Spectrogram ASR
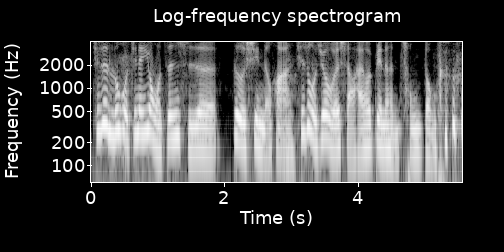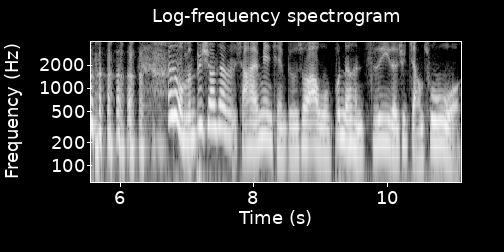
其实如果今天用我真实的。个性的话，其实我觉得我的小孩会变得很冲动，但是我们必须要在小孩面前，比如说啊，我不能很恣意的去讲出我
